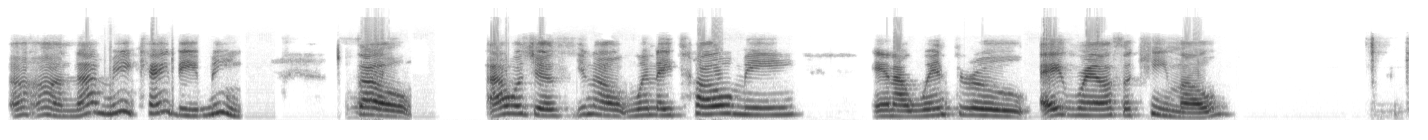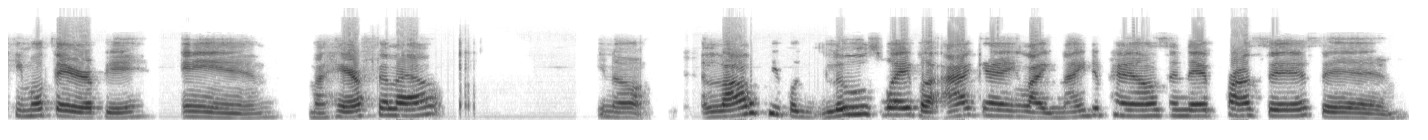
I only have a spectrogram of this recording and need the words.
Uh-uh, not me. Can't be me. So I was just, you know, when they told me and I went through eight rounds of chemo, chemotherapy, and my hair fell out. You know, a lot of people lose weight, but I gained like 90 pounds in that process. And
